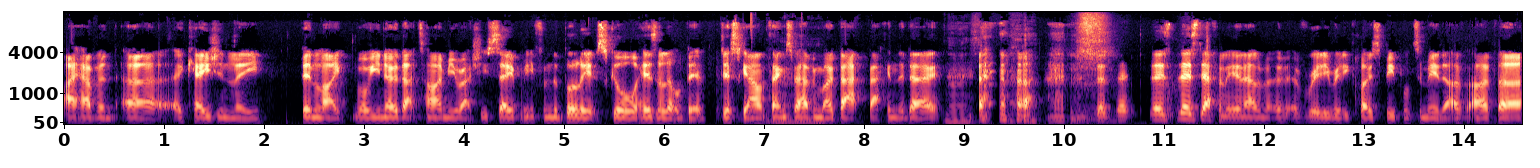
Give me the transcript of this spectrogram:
I haven't uh, occasionally been like, well, you know, that time you actually saved me from the bully at school. Here's a little bit of discount. Thanks for having my back back in the day. Nice. So there's there's definitely an element of, of really really close people to me that I've I've uh,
